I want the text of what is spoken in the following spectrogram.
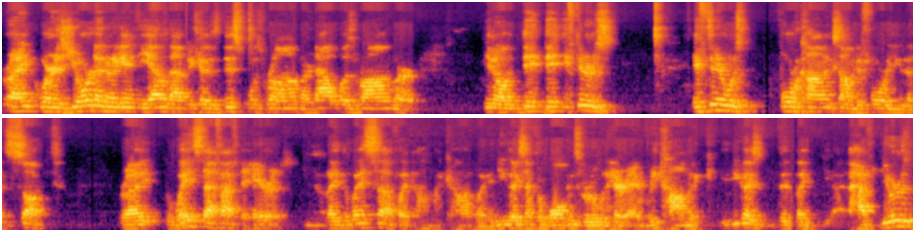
right? Whereas you're then getting yelled at because this was wrong or that was wrong or, you know, they, they, if there's, if there was four comics on before you that sucked, right? The wait staff have to hear it. Yeah. Like the wait staff, like, oh my god, like, and you guys have to walk into the room and hear every comic. You guys that like have you're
